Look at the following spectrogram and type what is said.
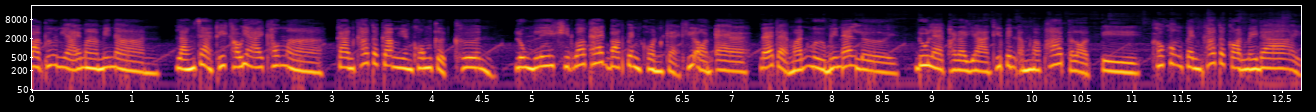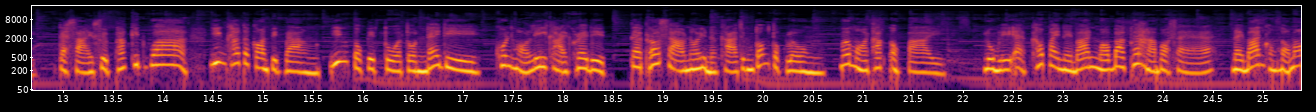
บักเพิ่งย้ายมาไม่นาน หลังจากที่เขาย้ายเข้ามา การฆาตกรรมยังคงเกิดขึ้น ลุงลี่คิดว่าแพทย์บักเป็นคนแก่ที่อ่อนแอ แม้แต่มัดมือไม่แน่นเลย ดูแลภรรยาที่เป็นอัมพาตตลอดปี เขาคงเป็นฆาตกรไม่ได้แต่สายสืบพักคิดว่า ยิ่งฆาตกรปิดบัง ยิ่งปกปิดตัวตนได้ดี คุณหมอลี่ขายเครดิต แต่เพราะสาวน้อยอยู่นะคะจึงต้องตกลง เมื่อหมอทักออกไป ลุงลีแอบเข้าไปในบ้านหมอบักเพื่อหาเบาะแส ในบ้านของหมอ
